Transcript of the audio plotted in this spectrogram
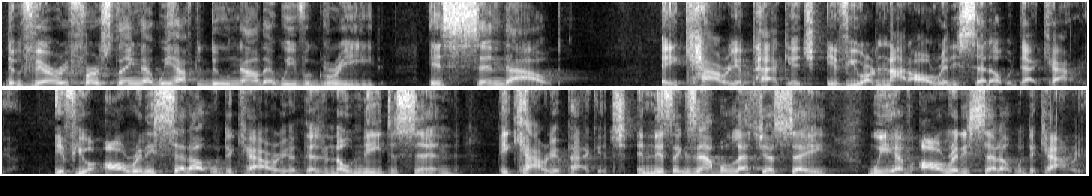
the very first thing that we have to do now that we've agreed is send out a carrier package if you are not already set up with that carrier. If you're already set up with the carrier, there's no need to send a carrier package. In this example, let's just say we have already set up with the carrier.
